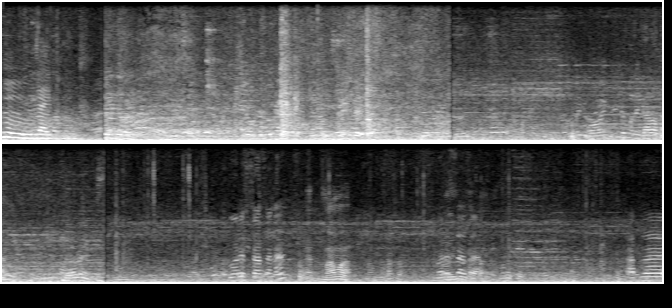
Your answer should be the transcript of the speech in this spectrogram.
হুম রাইট চাচা না? মামা। চাচা। আপনার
